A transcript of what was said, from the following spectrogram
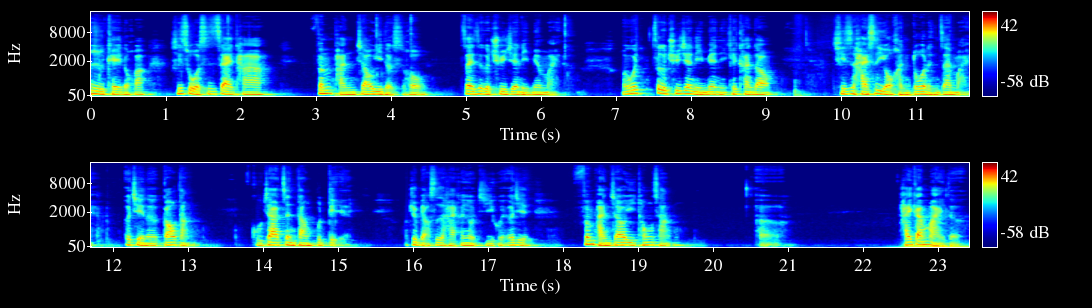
日 K 的话，其实我是在它分盘交易的时候，在这个区间里面买的。因为这个区间里面你可以看到，其实还是有很多人在买，而且呢，高档股价震荡不跌，就表示还很有机会。而且分盘交易通常，呃，还敢买的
